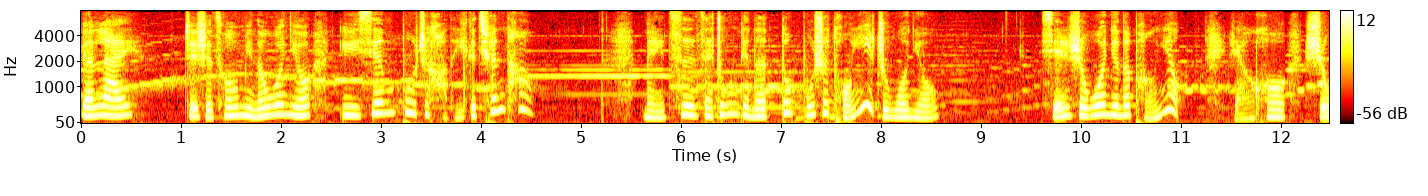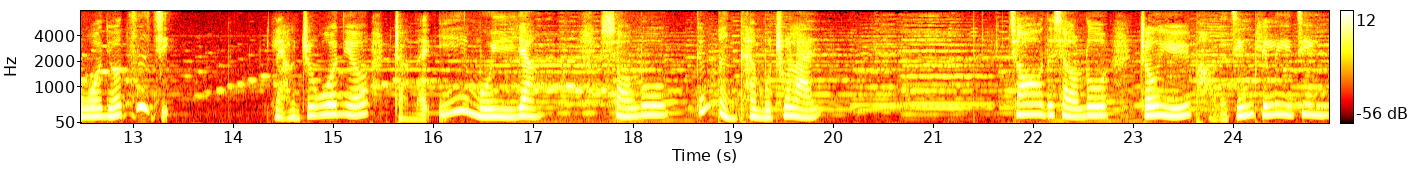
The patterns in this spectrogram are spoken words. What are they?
原来，这是聪明的蜗牛预先布置好的一个圈套。每次在终点的都不是同一只蜗牛，先是蜗牛的朋友，然后是蜗牛自己。两只蜗牛长得一模一样，小鹿根本看不出来。骄傲的小鹿终于跑得精疲力尽，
